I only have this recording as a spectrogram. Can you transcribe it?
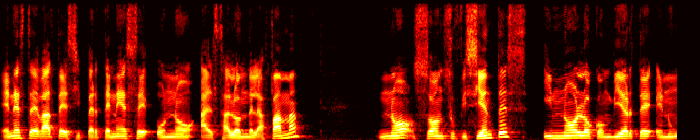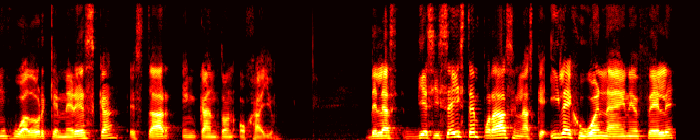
en este debate de si pertenece o no al Salón de la Fama, no son suficientes y no lo convierte en un jugador que merezca estar en Canton, Ohio. De las 16 temporadas en las que Eli jugó en la NFL,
